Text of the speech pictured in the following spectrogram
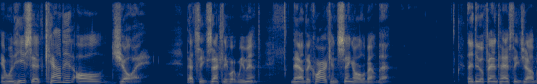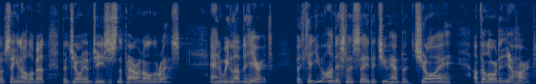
And when He said, Count it all joy, that's exactly what we meant. Now, the choir can sing all about that. They do a fantastic job of singing all about the joy of Jesus and the power and all the rest. And we love to hear it. But can you honestly say that you have the joy of the Lord in your heart?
